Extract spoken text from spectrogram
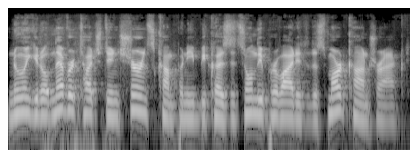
knowing it'll never touch the insurance company because it's only provided to the smart contract.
